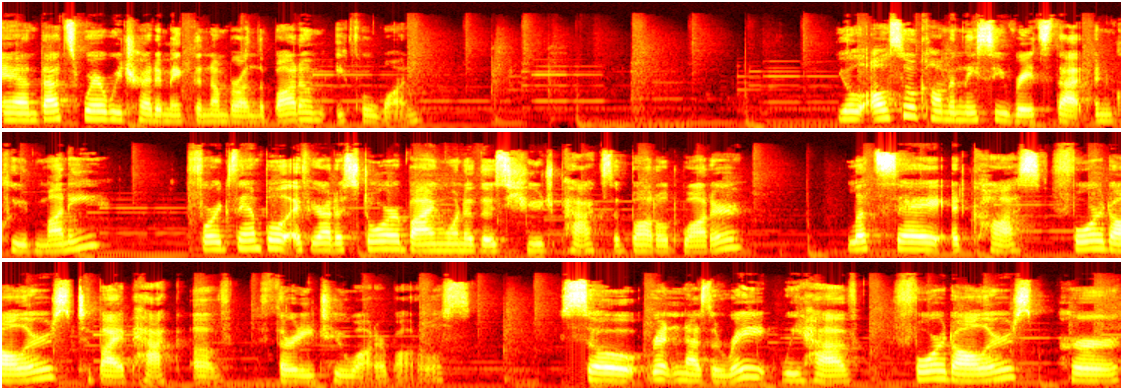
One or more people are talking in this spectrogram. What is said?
and that's where we try to make the number on the bottom equal 1. You'll also commonly see rates that include money. For example, if you're at a store buying one of those huge packs of bottled water, let's say it costs $4 to buy a pack of 32 water bottles. So written as a rate, we have $4 per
